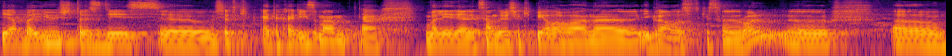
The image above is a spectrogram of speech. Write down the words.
Я боюсь, что здесь э, все-таки какая-то харизма э, Валерия Александровича Кипелова, она играла все-таки свою роль. Э, э,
